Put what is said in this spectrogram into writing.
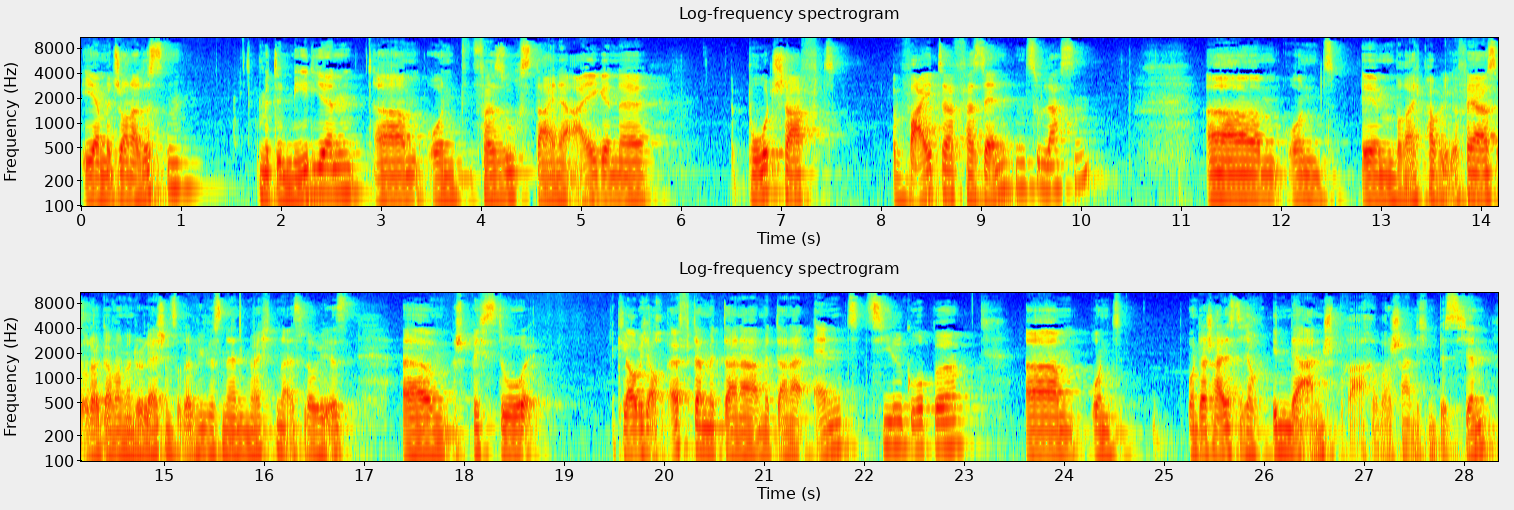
eher mit Journalisten, mit den Medien ähm, und versuchst deine eigene Botschaft weiter versenden zu lassen. Ähm, und im Bereich Public Affairs oder Government Relations oder wie wir es nennen möchten als Lobbyist, ähm, sprichst du glaube ich, auch öfter mit deiner, mit deiner Endzielgruppe ähm, und unterscheidest dich auch in der Ansprache wahrscheinlich ein bisschen.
